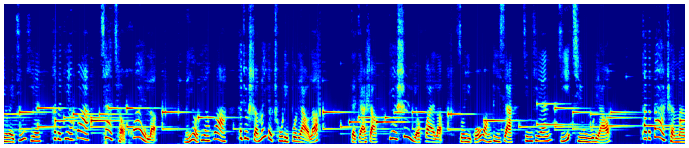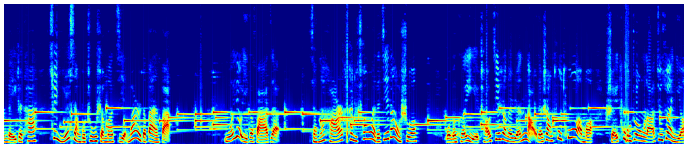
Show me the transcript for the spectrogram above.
因为今天他的电话恰巧坏了。没有电话，他就什么也处理不了了。再加上电视也坏了，所以国王陛下今天极其无聊。他的大臣们围着他，却也想不出什么解闷儿的办法。我有一个法子，小男孩看着窗外的街道说：“我们可以朝街上的人脑袋上吐唾沫，谁吐中了就算赢，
